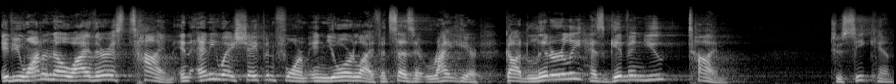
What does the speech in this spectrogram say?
If you want to know why there is time in any way, shape, and form in your life, it says it right here. God literally has given you time to seek Him,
